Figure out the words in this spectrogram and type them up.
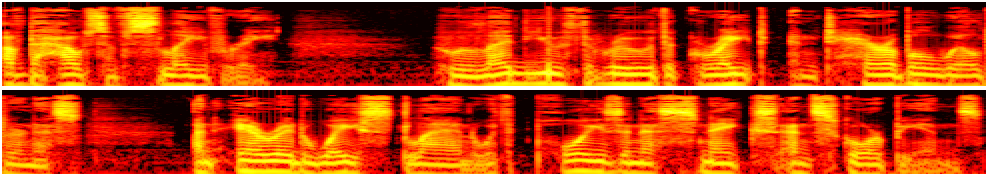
of the house of slavery, who led you through the great and terrible wilderness, an arid wasteland with poisonous snakes and scorpions.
